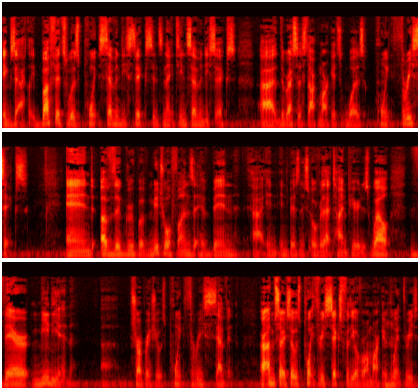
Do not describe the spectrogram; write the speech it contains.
Exactly. Buffett's was 0.76 since 1976. Uh, the rest of the stock markets was 0.36. And of the group of mutual funds that have been uh, in, in business over that time period as well, their median um, Sharpe ratio was 0.37. Or, I'm sorry, so it was 0.36 for the overall market, 0.3,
